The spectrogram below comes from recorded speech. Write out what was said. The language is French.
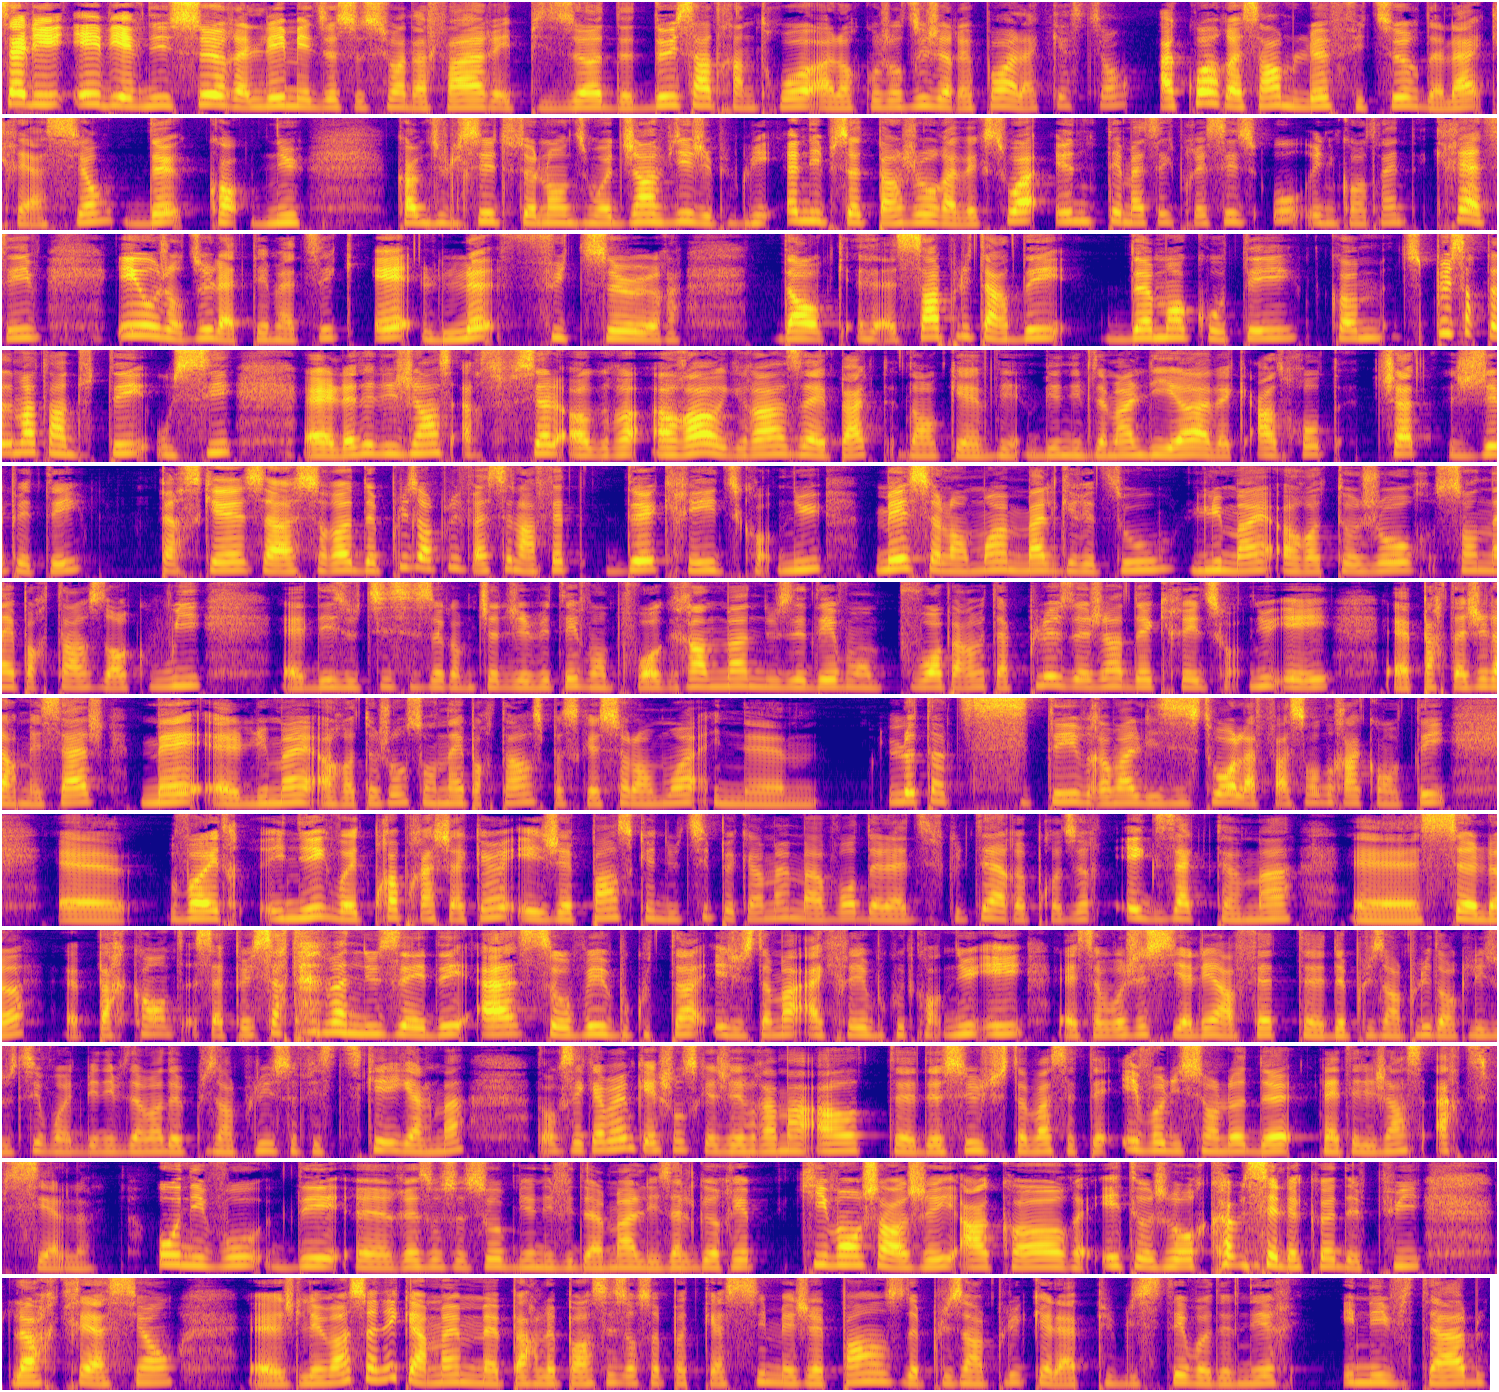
Salut et bienvenue sur les médias sociaux en affaires, épisode 233. Alors qu'aujourd'hui, je réponds à la question à quoi ressemble le futur de la création de contenu? Comme tu le sais, tout au long du mois de janvier, j'ai publié un épisode par jour avec soit une thématique précise ou une contrainte créative. Et aujourd'hui, la thématique est le futur. Donc, euh, sans plus tarder, de mon côté, comme tu peux certainement t'en douter aussi, euh, l'intelligence artificielle aura, un grand impact. Donc, euh, bien évidemment, l'IA avec entre autres ChatGPT parce que ça sera de plus en plus facile en fait de créer du contenu, mais selon moi, malgré tout, l'humain aura toujours son importance. Donc oui, des outils, c'est ça, comme ChatGPT vont pouvoir grandement nous aider, vont pouvoir permettre à plus de gens de créer du contenu et partager leur message, mais l'humain aura toujours son importance parce que selon moi, une l'authenticité, vraiment les histoires, la façon de raconter euh, va être unique, va être propre à chacun et je pense qu'un outil peut quand même avoir de la difficulté à reproduire exactement euh, cela. Euh, par contre, ça peut certainement nous aider à sauver beaucoup de temps et justement à créer beaucoup de contenu et ça va juste y aller en fait de plus en plus. Donc les outils vont être bien évidemment de plus en plus sophistiqués également. Donc c'est quand même quelque chose que j'ai vraiment hâte dessus, justement, cette évolution-là de l'intelligence artificielle. Au niveau des euh, réseaux sociaux, bien évidemment, les algorithmes qui vont changer encore et toujours, comme c'est le cas depuis leur création. Euh, je l'ai mentionné quand même par le passé sur ce podcast-ci, mais je pense de plus en plus que la publicité va devenir inévitable.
